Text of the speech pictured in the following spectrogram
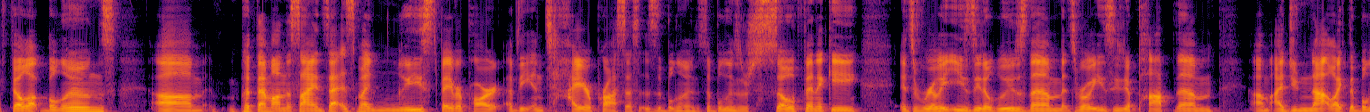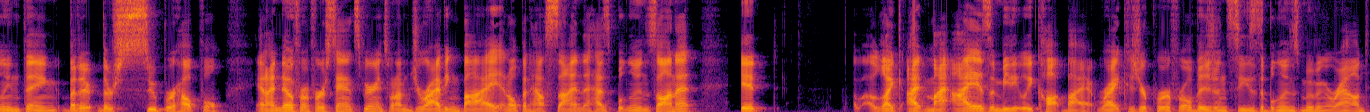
fill up balloons, um, put them on the signs. That is my least favorite part of the entire process. Is the balloons. The balloons are so finicky. It's really easy to lose them. It's really easy to pop them. Um, I do not like the balloon thing, but they're, they're super helpful. And I know from firsthand experience when I'm driving by an open house sign that has balloons on it, it like I my eye is immediately caught by it, right? Because your peripheral vision sees the balloons moving around,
